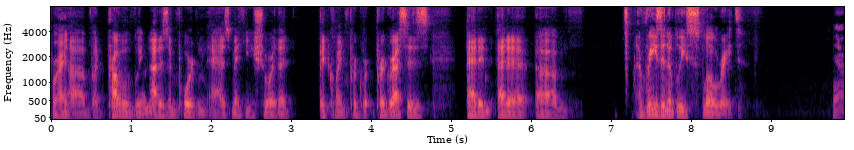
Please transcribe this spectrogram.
right? Uh, but probably not as important as making sure that Bitcoin prog- progresses at an at a, um, a reasonably slow rate. Yeah.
